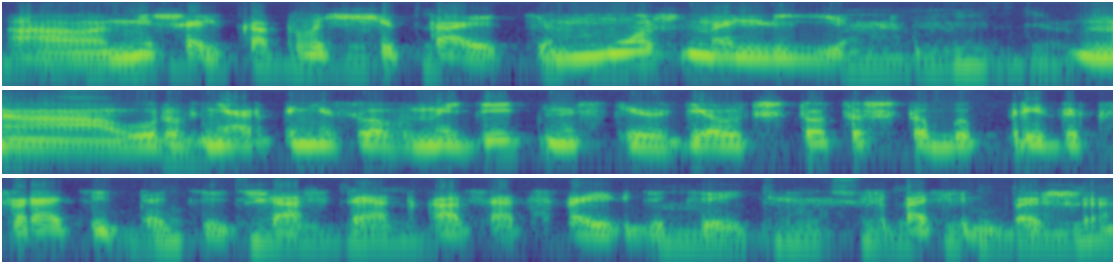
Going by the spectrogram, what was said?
А, Мишель, как вы считаете, можно ли на уровне организованной деятельности сделать что-то, чтобы предотвратить такие частые отказы от своих детей? Спасибо большое.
